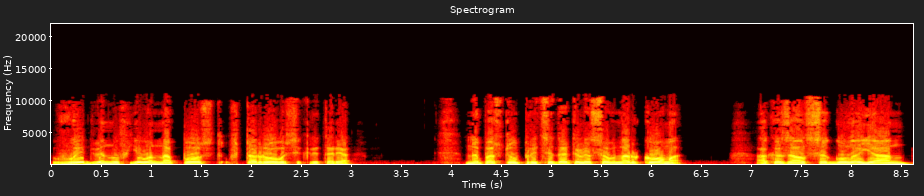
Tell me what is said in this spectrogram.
выдвинув его на пост второго секретаря. На посту председателя Совнаркома оказался Гулаян,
